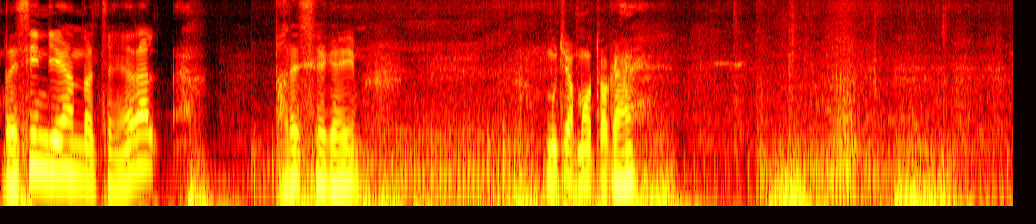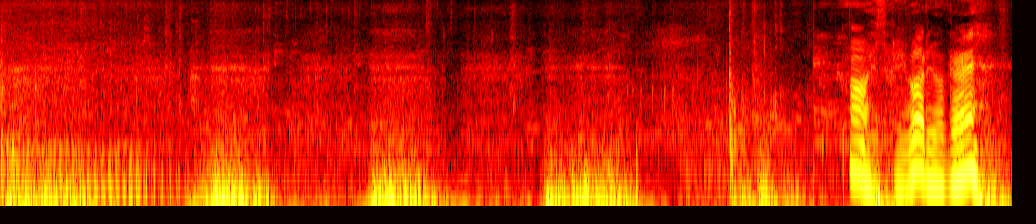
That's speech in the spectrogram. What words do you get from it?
recién llegando al Chañaral, parece que hay muchas motos acá. ¿eh? Ah, hay varios acá, ¿eh?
